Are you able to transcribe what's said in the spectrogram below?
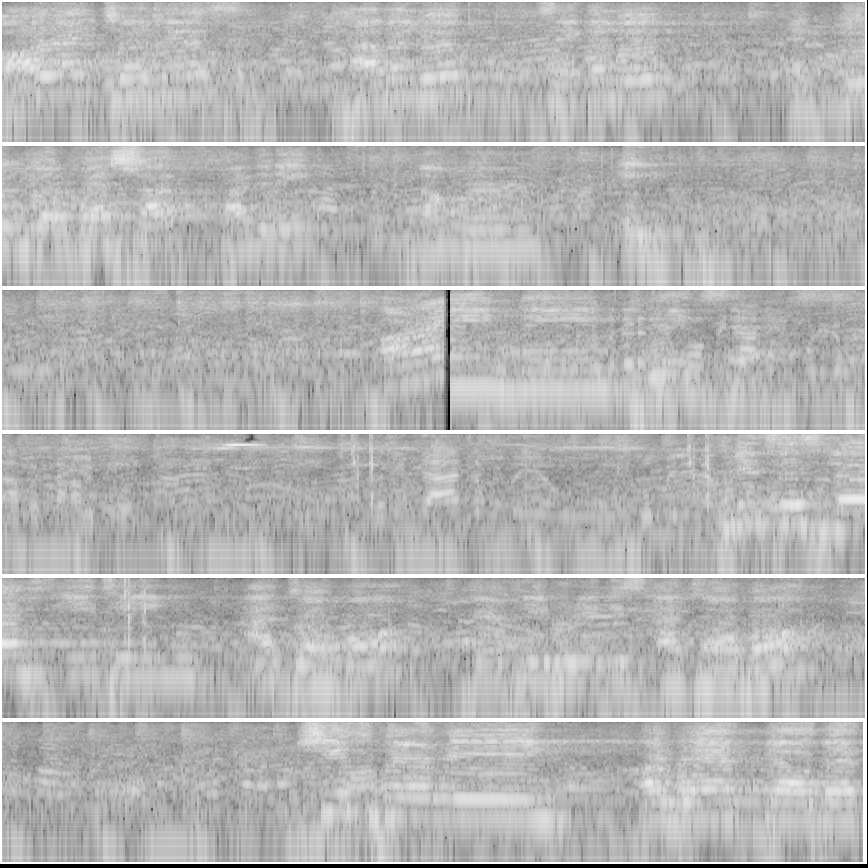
Alright, judges, have a look, take a look, and give your best shot, candidate number eight. Alright. Name Princess. Princess loves eating adobo. Her favorite is adobo. She's wearing a red velvet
